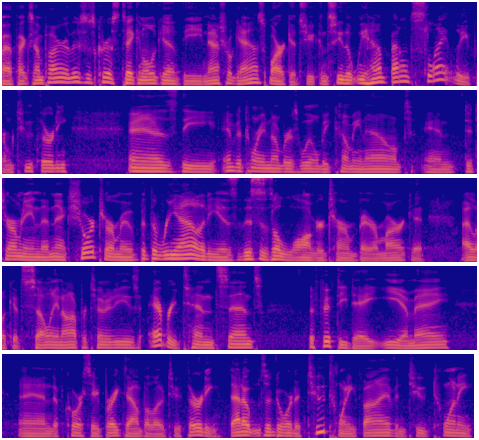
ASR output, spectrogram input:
FX Empire, this is Chris taking a look at the natural gas markets. You can see that we have bounced slightly from 230 as the inventory numbers will be coming out and determining the next short-term move, but the reality is this is a longer-term bear market. I look at selling opportunities every 10 cents, the 50-day EMA, and of course a breakdown below 230. That opens the door to 225 and 220.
